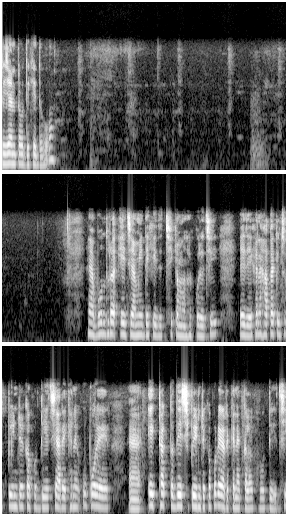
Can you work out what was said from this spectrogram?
ডিজাইনটাও দেখিয়ে দেবো। হ্যাঁ বন্ধুরা, এই যে আমি দেখিয়ে দিচ্ছি কেমন করেছি। এই যে এখানে হাতা কিছু প্রিন্টের কাপড় দিয়েছি, আর এখানে উপরে এই থাকটা দিয়েছি প্রিন্টের কাপড়ে, আর এখানে কালার কাপড় দিয়েছি।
